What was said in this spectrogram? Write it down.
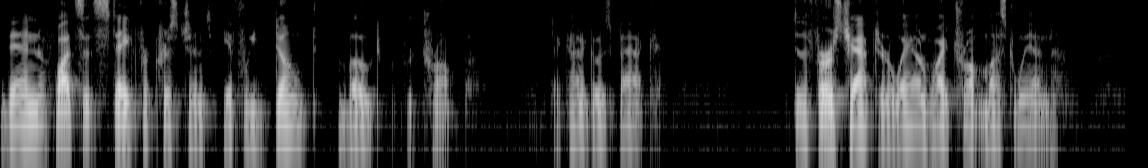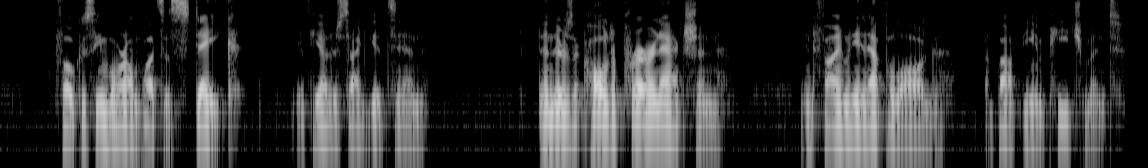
then what's at stake for Christians if we don't vote for Trump? That kind of goes back to the first chapter in a way on why Trump must win focusing more on what's at stake if the other side gets in. Then there's a call to prayer and action. And finally, an epilogue about the impeachment.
